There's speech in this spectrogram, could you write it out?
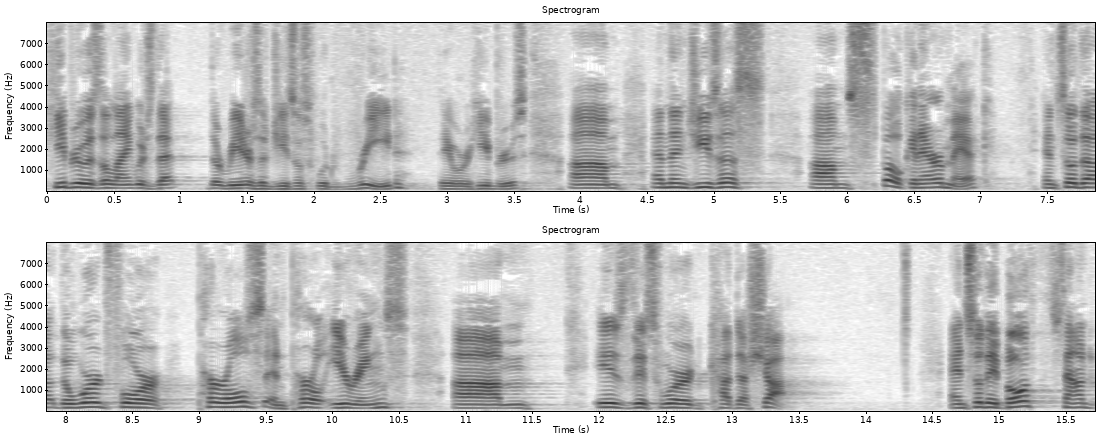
Hebrew is the language that the readers of Jesus would read. They were Hebrews. Um, and then Jesus um, spoke in Aramaic. And so the, the word for pearls and pearl earrings um, is this word kadasha. And so they both sound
